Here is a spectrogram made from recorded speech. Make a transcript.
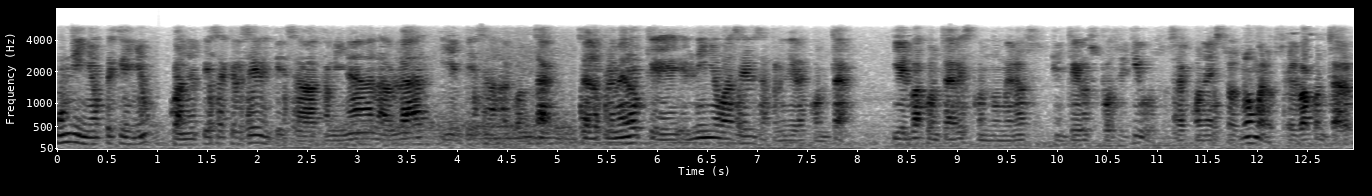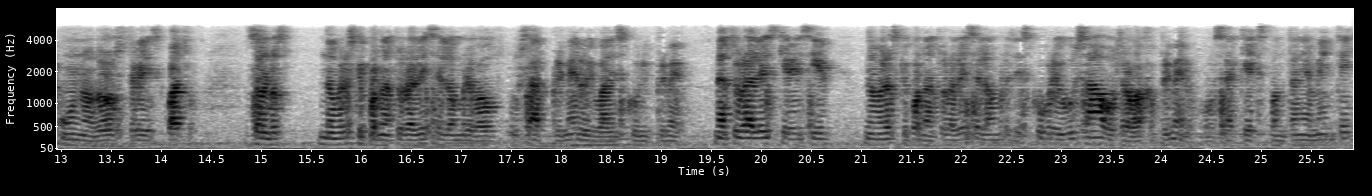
un niño pequeño, cuando empieza a crecer, empieza a caminar, a hablar y empieza a contar. O sea, lo primero que el niño va a hacer es aprender a contar. Y él va a contar es con números enteros positivos, o sea, con estos números. Él va a contar 1, 2, 3, 4. Son los números que por naturaleza el hombre va a usar primero y va a descubrir primero. Naturales quiere decir números que por naturaleza el hombre descubre, usa o trabaja primero, o sea, que espontáneamente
